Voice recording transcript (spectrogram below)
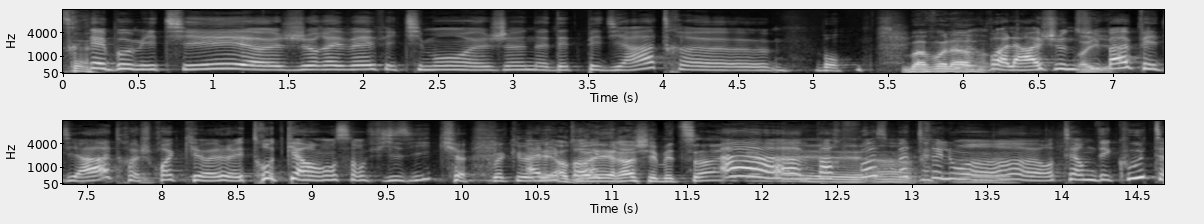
très beaux métiers. Euh, je rêvais effectivement euh, jeune d'être pédiatre. Euh, bon. Bah voilà. voilà, je ne suis pas pédiatre. Je crois y a trop de carences en physique. Quoi que entre les RH et médecins. Ah, parfois c'est pas très loin hein, en termes d'écoute.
